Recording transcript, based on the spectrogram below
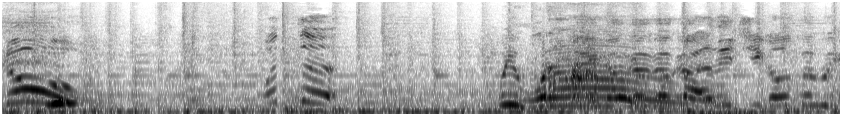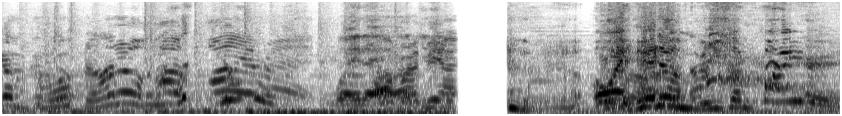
No! What the? Wait, what? Alright, go, go, go, go. Alichi, go, go, go, go, go, go. No, no, hot fire at. Wait, Oh, that right behind. Oh, I hit him. He's on fire.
